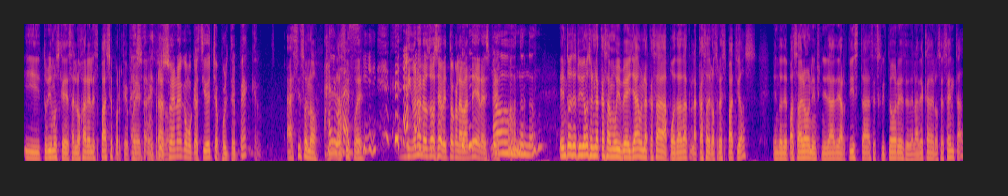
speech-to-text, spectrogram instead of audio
y tuvimos que desalojar el espacio porque fue Eso, eso comprado. suena como Castillo de Chapultepec. Así sonó. Algo así así. fue. Ninguno de los dos se aventó con la bandera, espero. No, no, no. Entonces vivimos en una casa muy bella, una casa apodada la Casa de los Tres Patios, en donde pasaron infinidad de artistas, escritores desde la década de los 60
